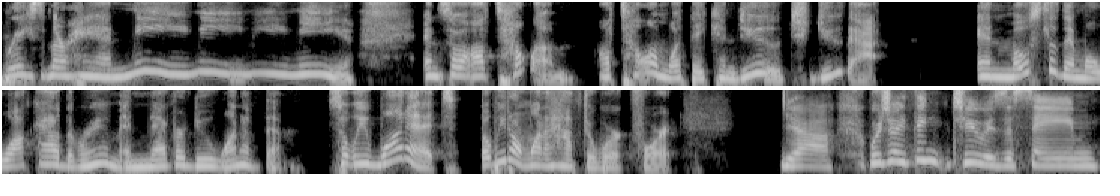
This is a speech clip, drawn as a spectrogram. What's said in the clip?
raising their hand, me, me, me, me. And so I'll tell them, I'll tell them what they can do to do that. And most of them will walk out of the room and never do one of them. So we want it, but we don't want to have to work for it. Yeah. Which I think too is the same.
